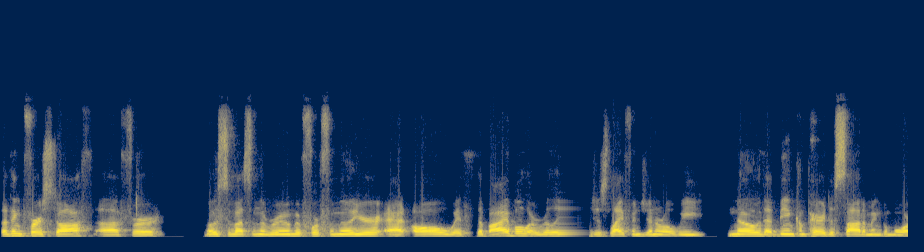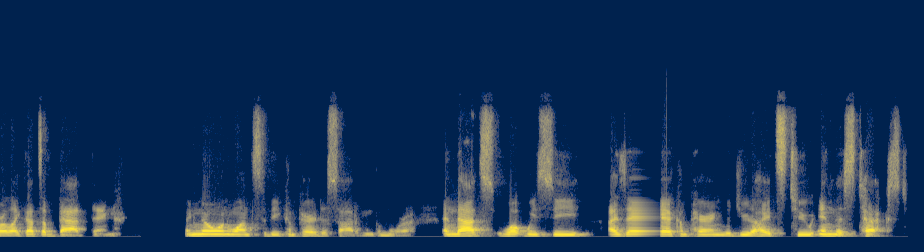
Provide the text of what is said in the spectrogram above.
I think, first off, uh, for most of us in the room, if we're familiar at all with the Bible or really just life in general, we know that being compared to Sodom and Gomorrah, like that's a bad thing. Like no one wants to be compared to Sodom and Gomorrah. And that's what we see Isaiah comparing the Judahites to in this text.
